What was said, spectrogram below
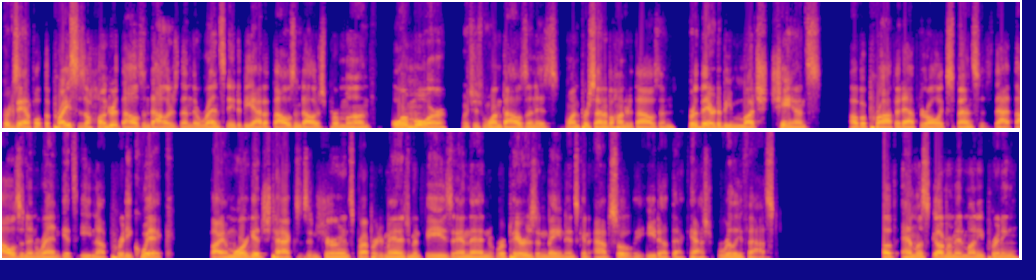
For example, the price is $100,000, then the rents need to be at $1,000 per month or more, which is 1,000 is 1% of 100,000 for there to be much chance of a profit after all expenses. That thousand in rent gets eaten up pretty quick by a mortgage, taxes, insurance, property management fees, and then repairs and maintenance can absolutely eat up that cash really fast. Of endless government money printing,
